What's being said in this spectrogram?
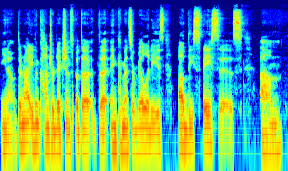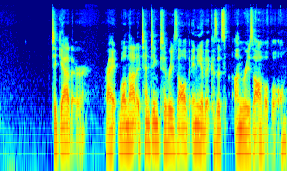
you know they're not even contradictions but the the incommensurabilities of these spaces um, together right? While not attempting to resolve any of it because it's unresolvable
